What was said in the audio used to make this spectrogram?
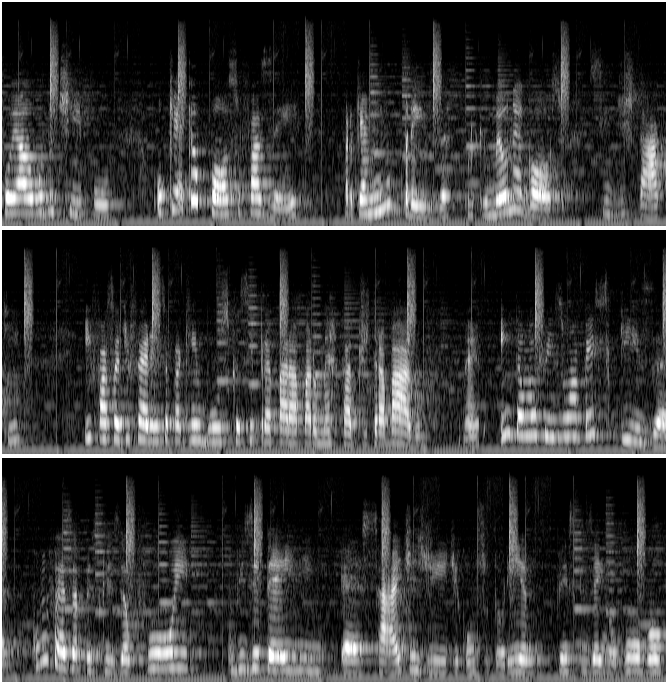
foi algo do tipo: o que é que eu posso fazer para que a minha empresa, porque o meu negócio se destaque e faça diferença para quem busca se preparar para o mercado de trabalho? Né? Então eu fiz uma pesquisa. Como foi essa pesquisa? Eu fui, visitei é, sites de, de consultoria, pesquisei no Google,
